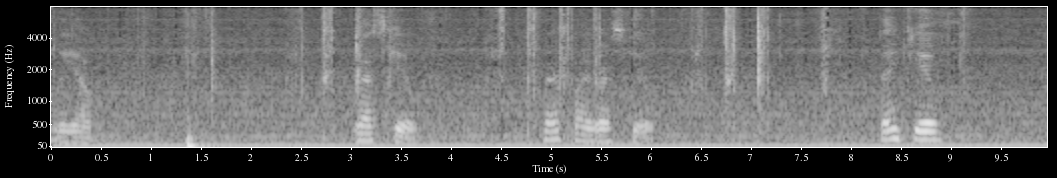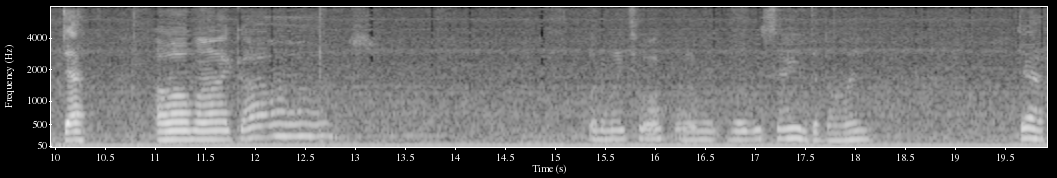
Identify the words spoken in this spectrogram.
Leo. Rescue. Clarify rescue. Thank you. Death. Oh my gosh. What am I talking? What are we saying, Divine? Death.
